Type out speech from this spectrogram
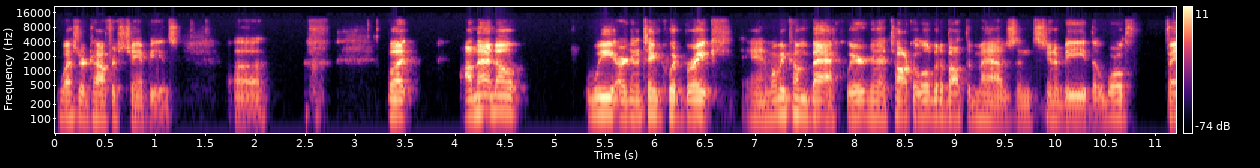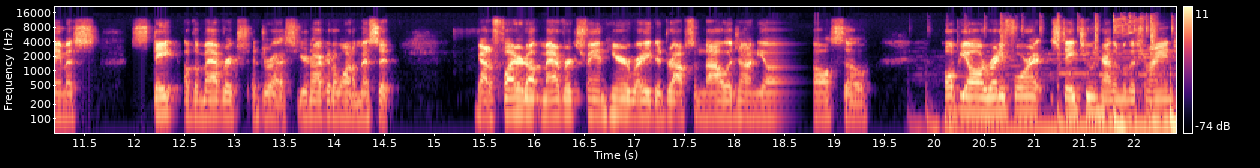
Western Conference champions. Uh, but on that note, we are going to take a quick break, and when we come back, we're going to talk a little bit about the Mavs, and it's going to be the world famous State of the Mavericks address. You're not going to want to miss it. Got a fired up Mavericks fan here, ready to drop some knowledge on y'all. So, hope y'all are ready for it. Stay tuned here on Limitless Range.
